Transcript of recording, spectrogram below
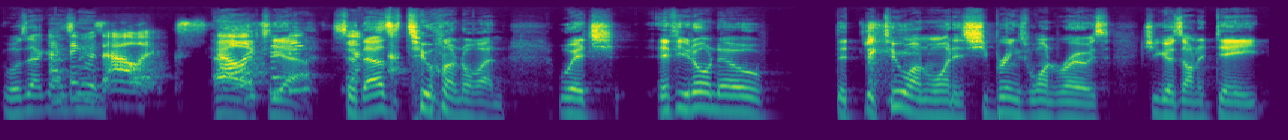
was that guy's I think name? it was Alex. Alex, Alex yeah. So yeah. that was a two on one, which if you don't know, the, the two on one is she brings one rose, she goes on a date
